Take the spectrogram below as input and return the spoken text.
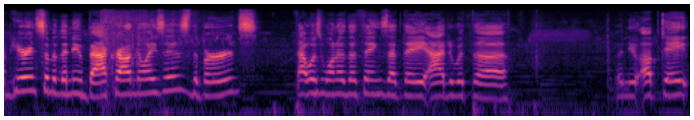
I'm hearing some of the new background noises, the birds. That was one of the things that they added with the, the new update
